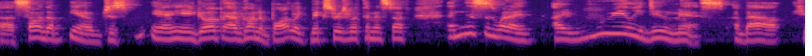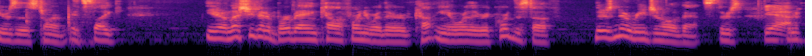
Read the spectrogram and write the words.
uh, some of the. You know, just you know, you go up. I've gone to bought like mixers with them and stuff. And this is what I I really do miss about Heroes of the Storm. It's like, you know, unless you go to Burbank, California, where they're you know where they record the stuff. There's no regional events. There's Yeah. there's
